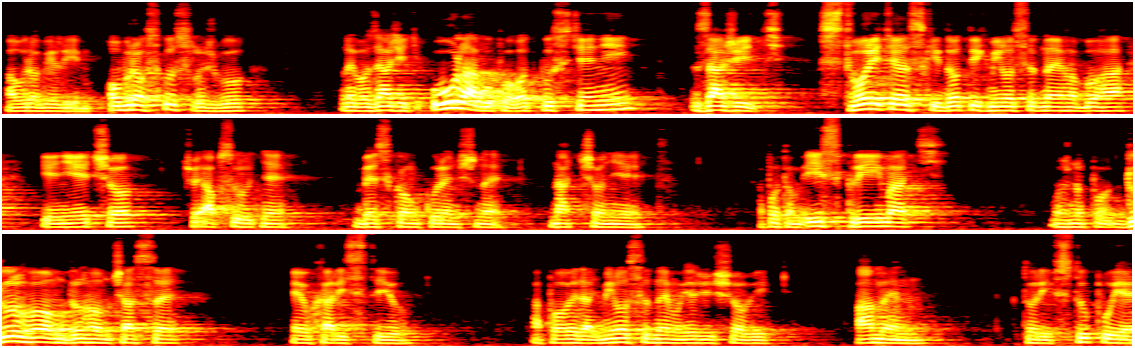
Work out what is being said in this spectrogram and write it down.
a urobili im obrovskú službu, lebo zažiť úľavu po odpustení, zažiť stvoriteľský dotyk milosrdného Boha je niečo, čo je absolútne bezkonkurenčné, na čo nie. A potom ísť príjmať, možno po dlhom, dlhom čase, Eucharistiu a povedať milosrdnému Ježišovi Amen, ktorý vstupuje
